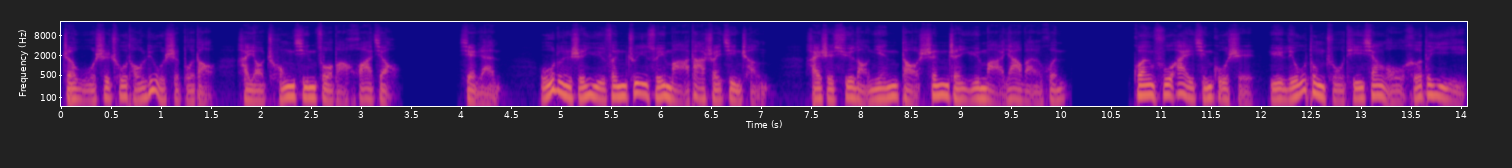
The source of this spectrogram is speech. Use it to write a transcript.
这五十出头、六十不到，还要重新做把花轿。显然，无论是玉芬追随马大帅进城，还是徐老蔫到深圳与马丫完婚，官夫爱情故事与流动主题相耦合的意义，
